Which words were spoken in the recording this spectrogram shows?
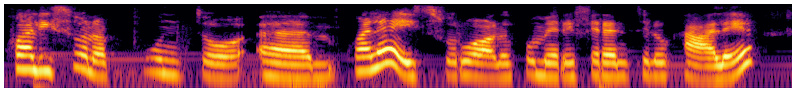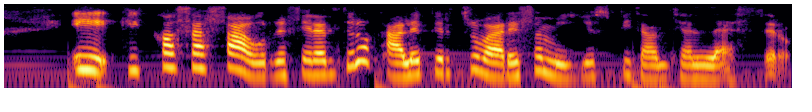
quali sono appunto, um, qual è il suo ruolo come referente locale e che cosa fa un referente locale per trovare famiglie ospitanti all'estero.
